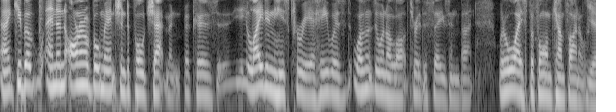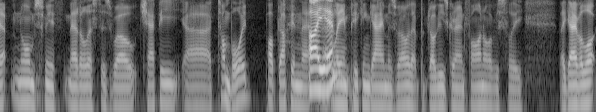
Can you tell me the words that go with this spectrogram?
Uh, Gibba, and an honourable mention to Paul Chapman because late in his career he was wasn't doing a lot through the season, but would always perform come finals. Yeah, Norm Smith medalist as well. Chappie, uh, Tom Boyd popped up in that, Oh, that? Liam Picken game as well. That Doggies grand final. Obviously, they gave a lot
